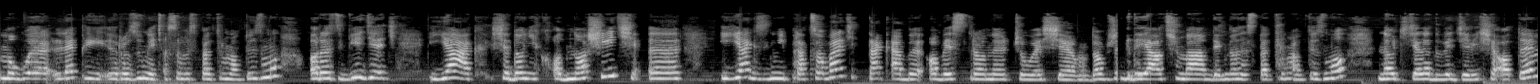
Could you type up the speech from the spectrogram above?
mogły lepiej rozumieć osoby spektrum autyzmu oraz wiedzieć, jak się do nich odnosić y, i jak z nimi pracować, tak aby obie strony czuły się dobrze. Gdy ja otrzymałam diagnozę spektrum autyzmu, nauczyciele dowiedzieli się o tym.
